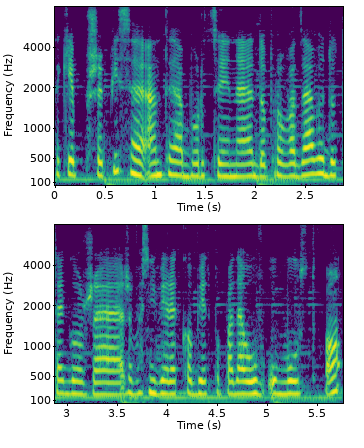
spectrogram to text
takie przepisy antyaborcyjne doprowadzały do tego, że, że właśnie wiele kobiet popadało w ubóstwo,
